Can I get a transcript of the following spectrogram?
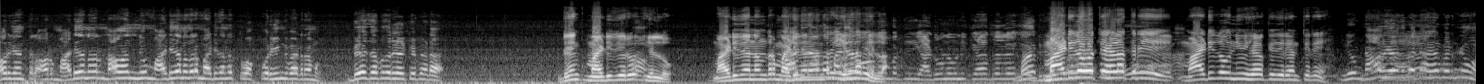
ಅವ್ರಿಗೆ ಅಂತಾರೆ ಅವ್ರು ಮಾಡಿದಾನಂದ್ರೆ ನಾವು ನೀವು ಮಾಡಿದಾನಂದ್ರೆ ಮಾಡಿದಾನ ತಪ್ಪು ಹಿಂಗೆ ಬೇಡ ನಮಗೆ. ಬೇಜಾಬದ್ರ ಹೇಳಿಕೆ ಬೇಡ. ಡ್ರಿಂಕ್ ಮಾಡಿದಿರು ಇಲ್ಲೋ? ಮಾಡಿದೇನಂದ್ರೆ ಮಾಡಿದೇನಂದ್ರೆ ಇಲ್ಲರ ಇಲ್ಲ. ಮಾಡಿದವತ್ತ ಹೇಳಕ್ರಿ ಮಾಡಿದವ್ ನೀವು ಹೇಳ್ತಿದ್ದೀರಿ ಅಂತೀರಿ. ನಾವು ಹೇಳ್ಬೇಕು ಹೇಳ್ಬೇಡ್ರಿ ನೀವು.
